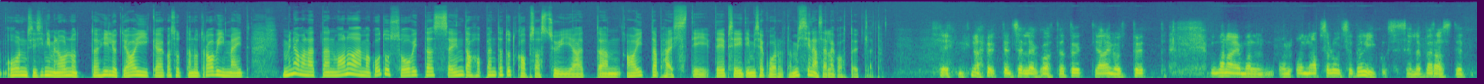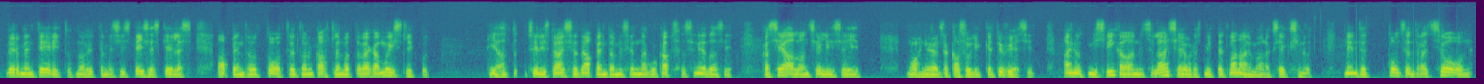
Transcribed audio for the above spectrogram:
on siis inimene olnud hiljuti haige, kasutanud ravimeid. mina mäletan, vanaema kodus soovitas enda hapendatud kapsast süüa, et ähm, aitab hästi, teeb seedimise korda. mis sina selle kohta ütled? mina ütlen selle kohta tõtt ja ainult tõtt. vanaemal on, on absoluutselt õigus, sellepärast et fermenteeritud, noh, ütleme siis teises keeles hapendatud tooted on kahtlemata väga mõistlikud ja selliste asjade apendamisel nagu kapsas ja nii edasi, ka seal on selliseid noh, nii-öelda kasulikke tüvesid. ainult mis viga on nüüd selle asja juures, mitte et vanaema oleks eksinud, nende kontsentratsioon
